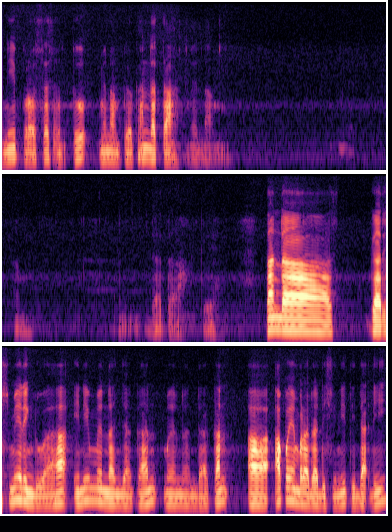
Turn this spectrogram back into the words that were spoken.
Ini proses untuk menampilkan data. Data. Oke. Tanda garis miring dua ini menandakan menandakan uh, apa yang berada di sini tidak di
